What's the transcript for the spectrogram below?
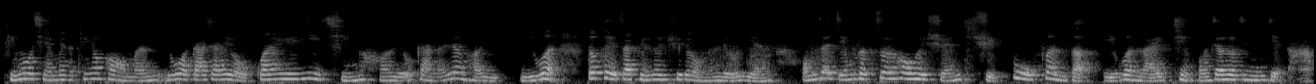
屏幕前面的听众朋友们，如果大家有关于疫情和流感的任何疑疑问，都可以在评论区给我们留言。我们在节目的最后会选取部分的疑问来请冯教授进行解答。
